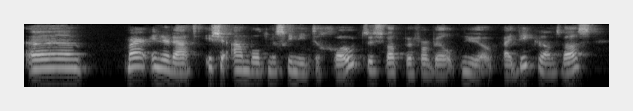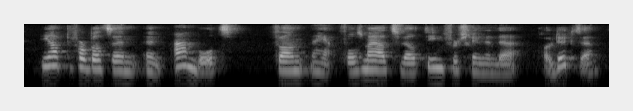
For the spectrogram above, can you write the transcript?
Uh, maar inderdaad, is je aanbod misschien niet te groot? Dus wat bijvoorbeeld nu ook bij die klant was, die had bijvoorbeeld een, een aanbod van, nou ja, volgens mij had ze wel tien verschillende producten.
